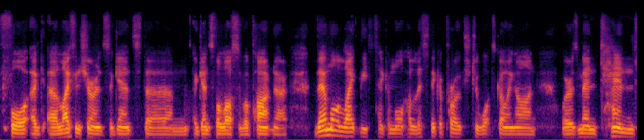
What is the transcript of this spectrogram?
for a, a, life insurance against um, against the loss of a partner. They're more likely to take a more holistic approach to what's going on, whereas men tend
